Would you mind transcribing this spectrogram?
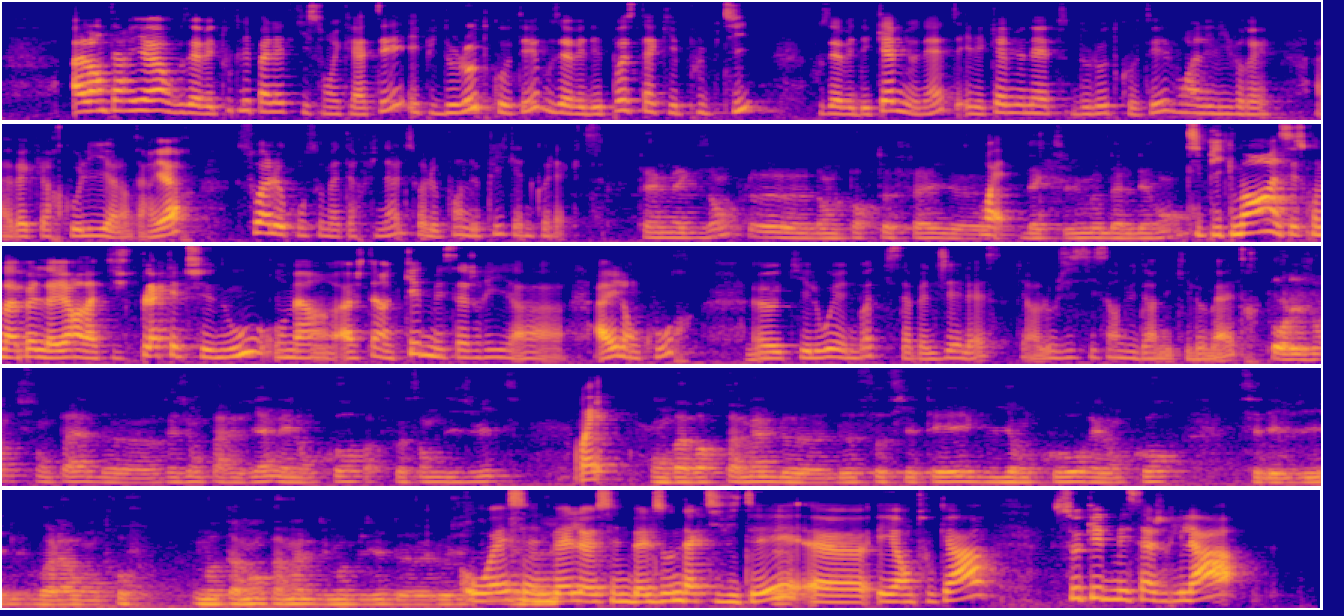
À l'intérieur, vous avez toutes les palettes qui sont éclatées. Et puis de l'autre côté, vous avez des postes à quai plus petits. Vous avez des camionnettes. Et les camionnettes de l'autre côté vont aller livrer avec leurs colis à l'intérieur soit le consommateur final, soit le point de click and collect. Tu as un exemple euh, dans le portefeuille euh, ouais. d'actifs modèle Typiquement, et c'est ce qu'on appelle d'ailleurs un actif plaquette chez nous, on a acheté un quai de messagerie à, à Elancourt. Mm. Euh, qui est loué à une boîte qui s'appelle GLS, qui est un logisticien du dernier kilomètre. Pour les gens qui ne sont pas de région parisienne, Elancourt 78, oui. on va voir pas mal de, de sociétés, Guyancourt, Elancourt, c'est des villes voilà, où on trouve notamment pas mal d'immobilier de logistique. Ouais, c'est une belle, une belle zone d'activité. Euh, et en tout cas, ce quai de messagerie-là,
